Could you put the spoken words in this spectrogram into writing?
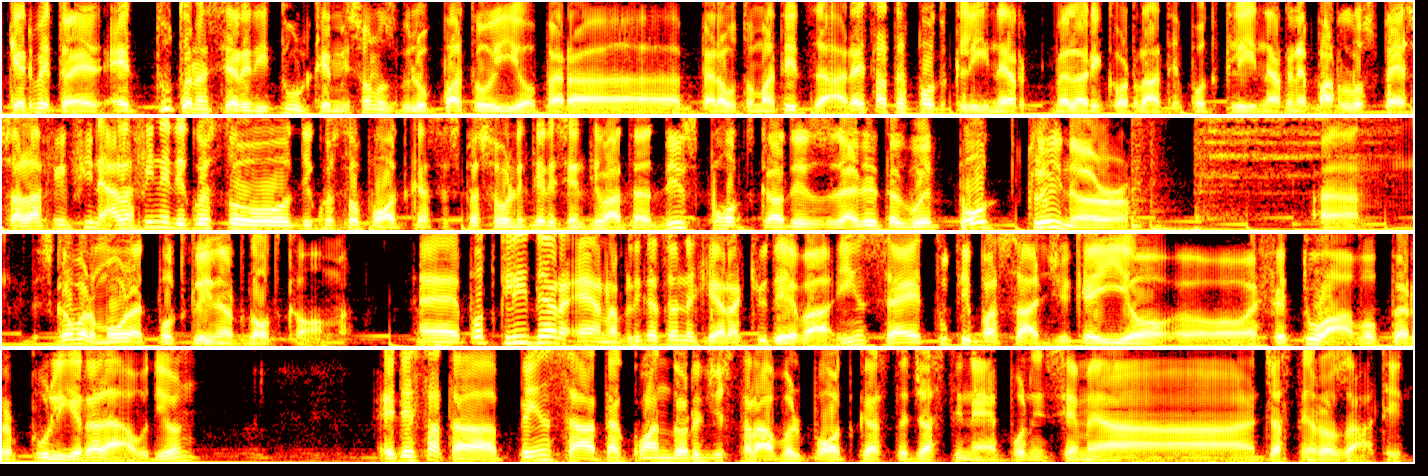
che ripeto è, è, tutta una serie di tool che mi sono sviluppato io per, uh, per, automatizzare, è stata PodCleaner, ve la ricordate PodCleaner, ne parlo spesso, alla, fin, alla fine di questo, di questo, podcast spesso e volentieri sentivate This podcast is edited with PodCleaner. Uh, discover more at podcleaner.com. Eh, PodCleaner è un'applicazione che racchiudeva in sé tutti i passaggi che io uh, effettuavo per pulire l'audio ed è stata pensata quando registravo il podcast Justin Apple insieme a Justin Rosati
